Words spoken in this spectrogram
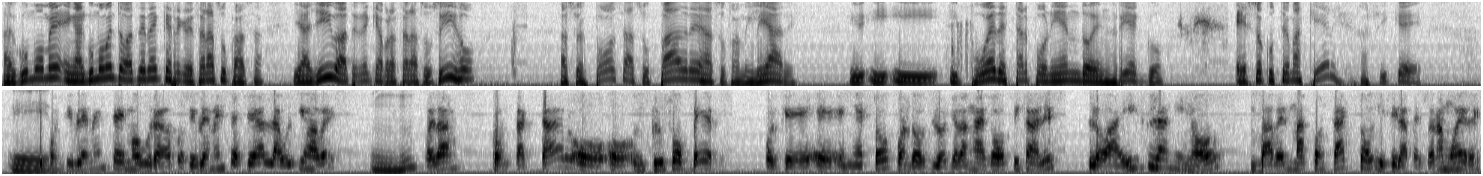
algún momento, en algún momento va a tener que regresar a su casa y allí va a tener que abrazar a sus hijos, a su esposa, a sus padres, a sus familiares. Y, y, y puede estar poniendo en riesgo eso que usted más quiere. Así que... Eh, posiblemente, Moura, posiblemente sea la última vez puedan contactar o, incluso ver, porque eh, en esto, cuando lo llevan a esos hospitales, lo aíslan y no va a haber más contacto y si la persona muere,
